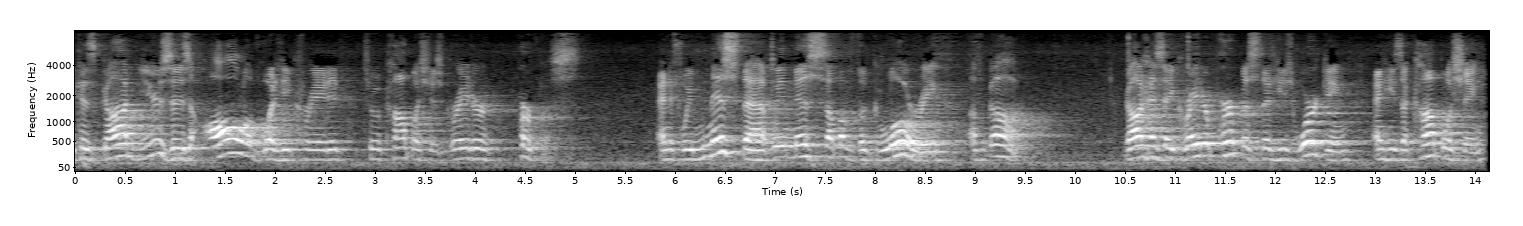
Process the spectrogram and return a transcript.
because God uses all of what He created to accomplish His greater purpose. And if we miss that, we miss some of the glory of God. God has a greater purpose that He's working and He's accomplishing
